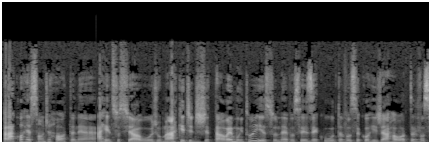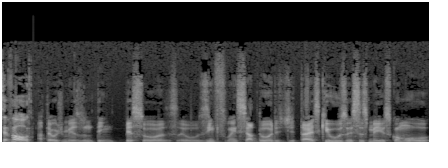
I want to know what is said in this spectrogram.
para correção de rota, né? A rede social hoje, o marketing digital é muito isso, né? Você executa, você corrige a rota e você volta. Até hoje mesmo tem pessoas, os influenciadores digitais que usam esses meios como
